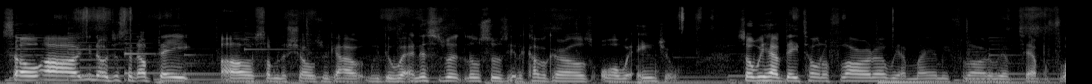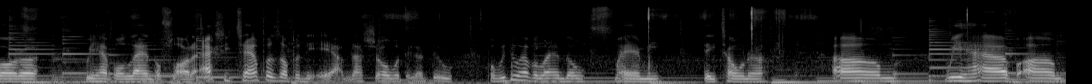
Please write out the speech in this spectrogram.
so uh, you know, just an update of some of the shows we got. We do it, and this is with Lil Suzy and the Cover Girls, or with Angel. So we have Daytona, Florida. We have Miami, Florida. We have Tampa, Florida. We have Orlando, Florida. Actually, Tampa's up in the air. I'm not sure what they're gonna do, but we do have Orlando, Miami, Daytona. Um, we have um,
